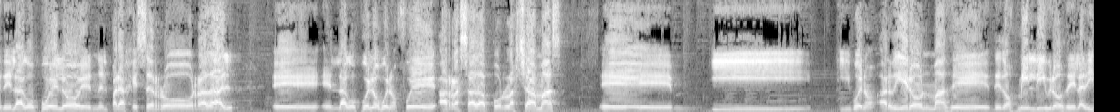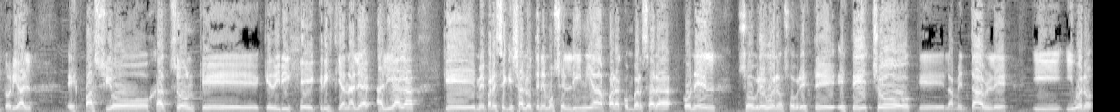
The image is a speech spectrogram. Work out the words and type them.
de, Lago Puelo, en el paraje Cerro Radal, eh, en Lago Puelo, bueno, fue arrasada por las llamas. Eh, y y bueno, ardieron más de, de 2.000 libros de la editorial Espacio Hudson que, dirige Cristian Aliaga, que me parece que ya lo tenemos en línea para conversar con él sobre, bueno, sobre este, este hecho que lamentable y, bueno,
